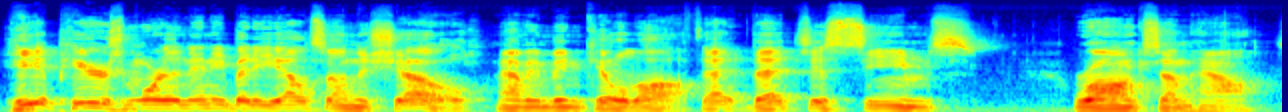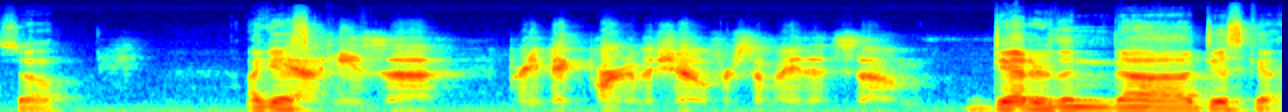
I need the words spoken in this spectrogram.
he appears more than anybody else on the show, having been killed off. That that just seems wrong somehow. So, I guess Yeah, he's a pretty big part of the show for somebody that's um. deader than uh, Disco.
